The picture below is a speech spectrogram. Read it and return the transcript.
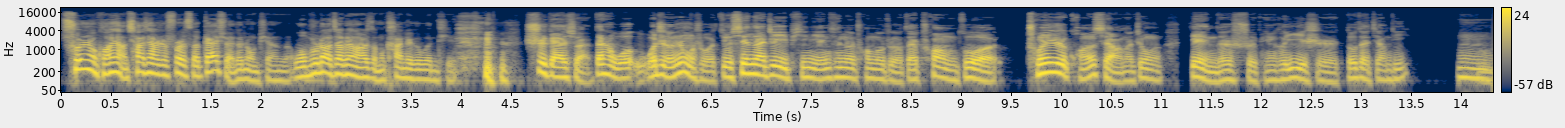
春日狂想》恰恰是 First 该选的那种片子。我不知道胶片老师怎么看这个问题，是该选，但是我我只能这么说，就现在这一批年轻的创作者在创作《春日狂想》的这种电影的水平和意识都在降低。嗯，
